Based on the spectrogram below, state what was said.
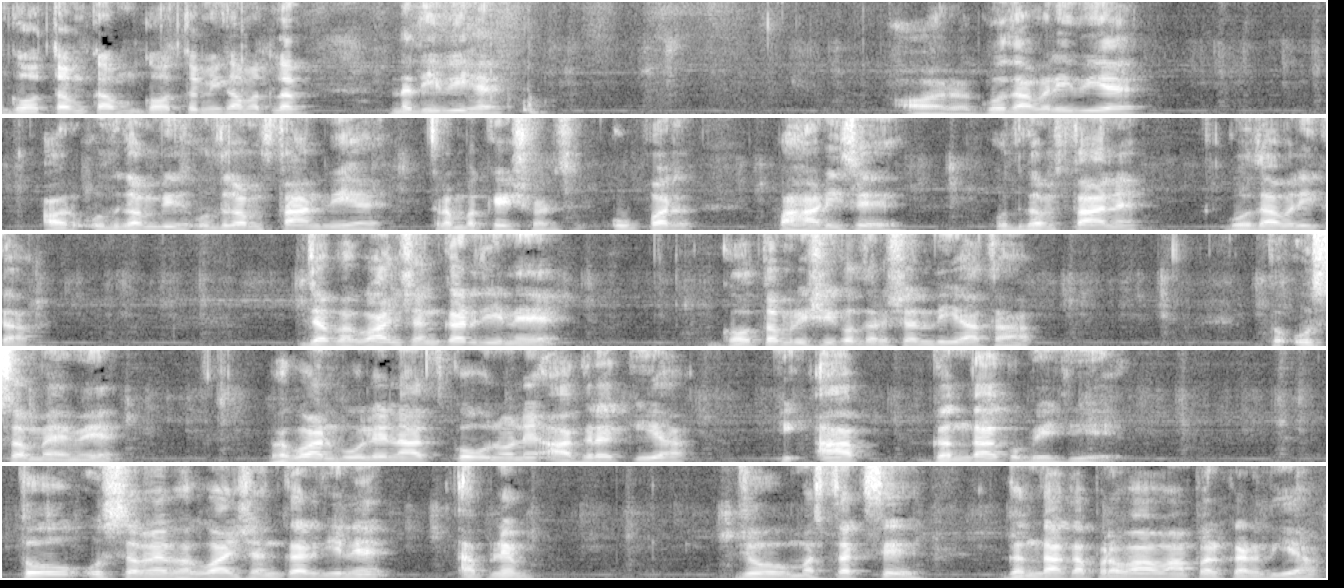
गौतम का, गौतमी का मतलब नदी भी है, और गोदावरी भी है, और उद्गम भी, उद्गम स्थान भी है, त्र्यंबकेश्वर से ऊपर पहाड़ी से उद्गम स्थान है, गोदावरी का। जब भगवान शंकर जी ने गौतम ऋषि को दर्शन दिया था तो उस समय में भगवान भोलेनाथ को उन्होंने आग्रह किया कि आप गंगा को भेजिए। तो उस समय भगवान शंकर जी ने अपने जो मस्तक से गंगा का प्रवाह वहाँ पर कर दिया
